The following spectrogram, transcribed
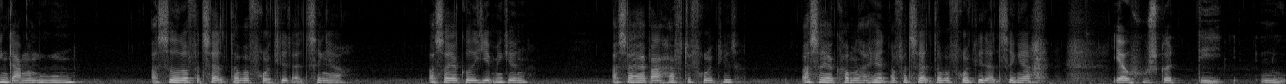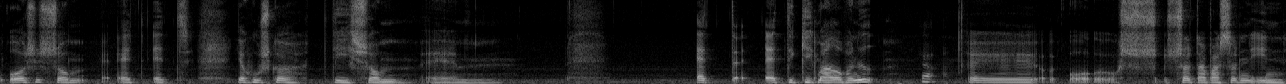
en gang om ugen, og siddet og fortalt dig, hvor frygteligt alting er. Og så er jeg gået hjem igen, og så har jeg bare haft det frygteligt. Og så er jeg kommet herhen og fortalt dig, hvor frygteligt alting er. Jeg husker det nu også som, at, at jeg husker det som, øhm, at, at det gik meget op og ned. Ja. Øh, og, og, så der var sådan en,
